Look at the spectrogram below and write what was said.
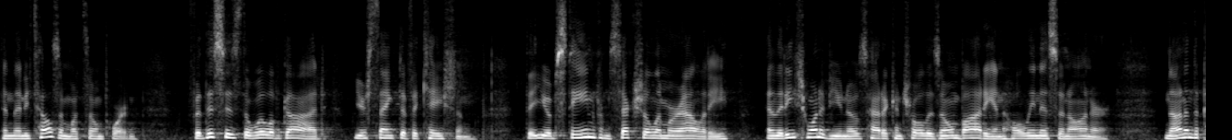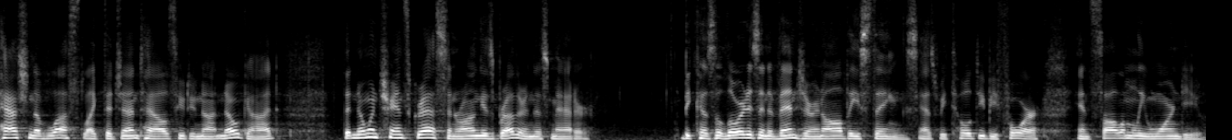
And then he tells him what's so important. For this is the will of God, your sanctification, that you abstain from sexual immorality, and that each one of you knows how to control his own body in holiness and honor, not in the passion of lust like the Gentiles who do not know God, that no one transgress and wrong his brother in this matter. Because the Lord is an avenger in all these things, as we told you before and solemnly warned you.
